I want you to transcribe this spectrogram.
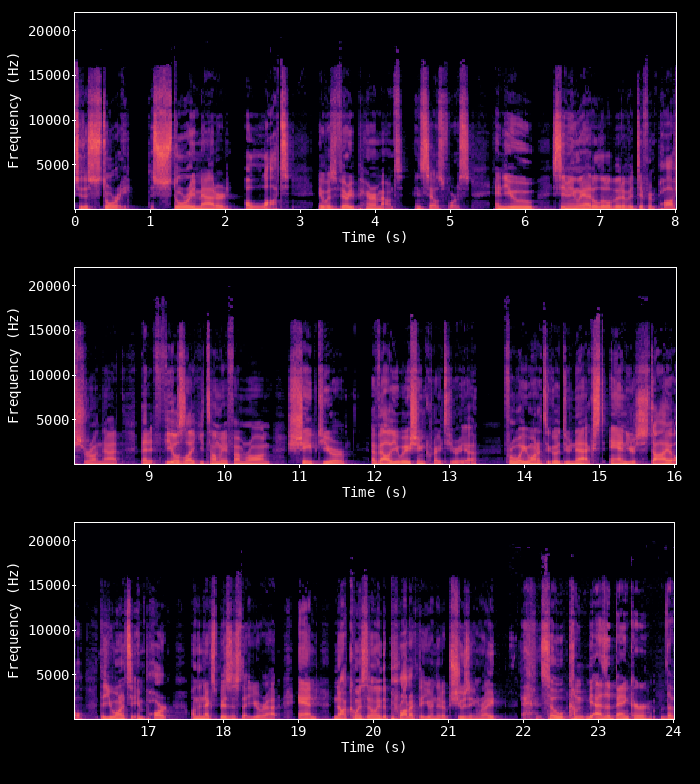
to the story. The story mattered a lot. It was very paramount in Salesforce. And you seemingly had a little bit of a different posture on that, that it feels like, you tell me if I'm wrong, shaped your evaluation criteria for what you wanted to go do next and your style that you wanted to impart on the next business that you were at. And not coincidentally, the product that you ended up choosing, right? So, come, as a banker, the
